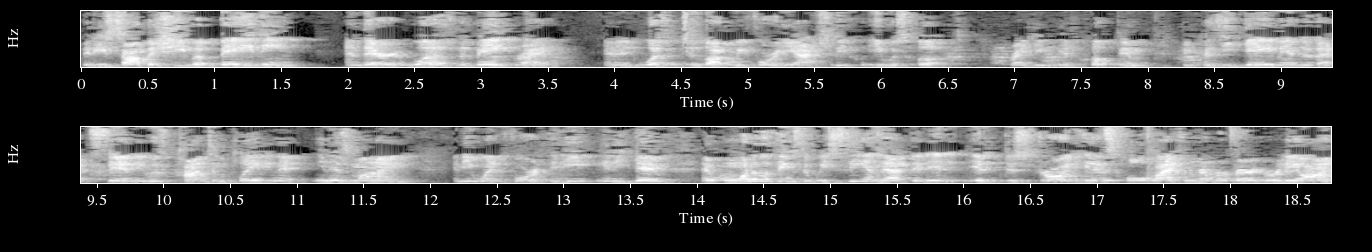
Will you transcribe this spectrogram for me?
that he saw Bathsheba bathing, and there it was, the bait, right? And it wasn't too long before he actually he was hooked, right? He, it hooked him because he gave into that sin. He was contemplating it in his mind, and he went forth and he and he gave. And one of the things that we see in that that it, it destroyed his whole life. Remember very early on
